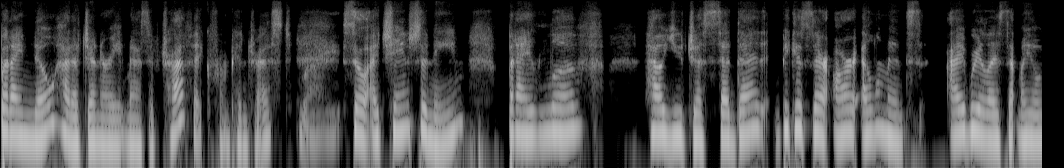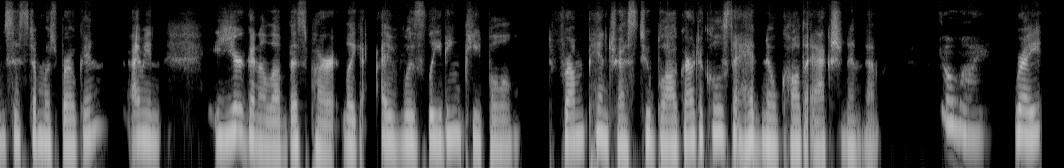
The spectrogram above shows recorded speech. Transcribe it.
But I know how to generate massive traffic from Pinterest. Right. So, I changed the name. But I love how you just said that because there are elements. I realized that my own system was broken I mean, you're going to love this part. Like, I was leading people from Pinterest to blog articles that had no call to action in them. Oh my. Right.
